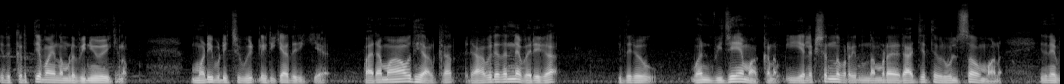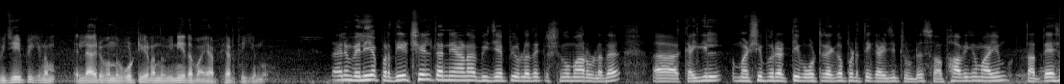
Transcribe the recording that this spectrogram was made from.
ഇത് കൃത്യമായി നമ്മൾ വിനിയോഗിക്കണം. മടി പിടിച്ച് വീട്ടിലിരിക്കാതിരിക്കുക. പരമാവധി ആൾക്കാർ രാവിലെ തന്നെ വരിക. ഇതൊരു വൻ വിജയമാക്കണം. ഈ ഇലക്ഷൻ എന്ന് പറയുന്നത് നമ്മുടെ രാജ്യത്തെ ഒരു ഉത്സവമാണ്. ഇതിനെ വിജയിപ്പിക്കണം. എല്ലാവരും ഒന്ന് വോട്ട് ചെയ്യണമെന്ന് വിനീതമായി അഭ്യർത്ഥിക്കുന്നു. എന്തായാലും വലിയ പ്രതീക്ഷയിൽ തന്നെയാണ് ബി ജെ പി ഉള്ളത് കൃഷ്ണകുമാർ ഉള്ളത്. കയ്യിൽ മഷി പുരട്ടി വോട്ട് രേഖപ്പെടുത്തി കഴിഞ്ഞിട്ടുണ്ട്. സ്വാഭാവികമായും തദ്ദേശ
